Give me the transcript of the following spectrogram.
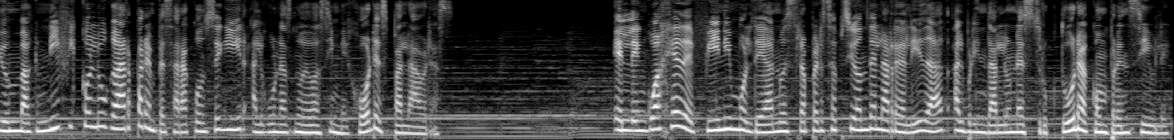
y un magnífico lugar para empezar a conseguir algunas nuevas y mejores palabras. El lenguaje define y moldea nuestra percepción de la realidad al brindarle una estructura comprensible.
